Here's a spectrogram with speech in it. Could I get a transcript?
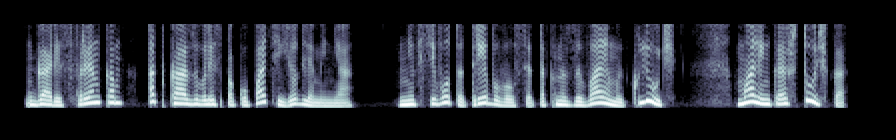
Гарри с Фрэнком отказывались покупать ее для меня. Мне всего-то требовался так называемый ключ. Маленькая штучка,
